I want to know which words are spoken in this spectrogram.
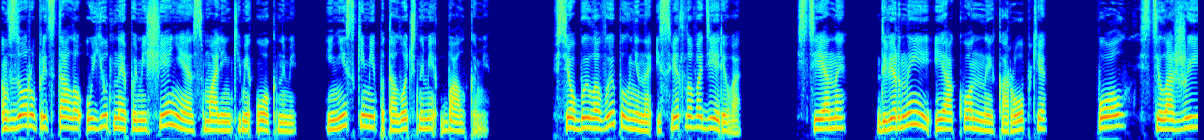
Взору предстало уютное помещение с маленькими окнами и низкими потолочными балками. Все было выполнено из светлого дерева. Стены, дверные и оконные коробки, пол, стеллажи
